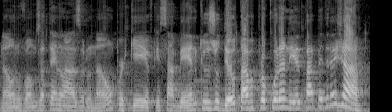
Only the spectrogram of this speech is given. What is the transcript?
Não, não vamos até Lázaro não, porque eu fiquei sabendo que os judeus estavam procurando ele para apedrejar.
